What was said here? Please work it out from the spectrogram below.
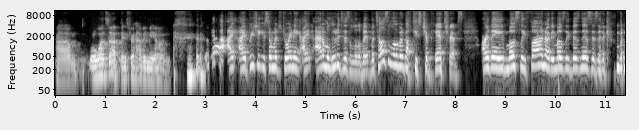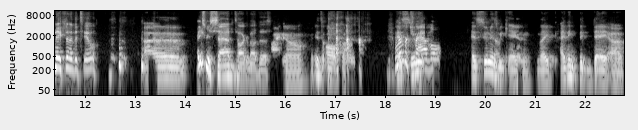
Um, well, what's up? Thanks for having me on. yeah, I, I, appreciate you so much joining. I, Adam alluded to this a little bit, but tell us a little bit about these Japan trips. Are they mostly fun? Are they mostly business? Is it a combination of the two? Um, Makes me sad to talk about this. I know it's all fun. Remember travel. As, as soon as yeah. we can, like I think the day of,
